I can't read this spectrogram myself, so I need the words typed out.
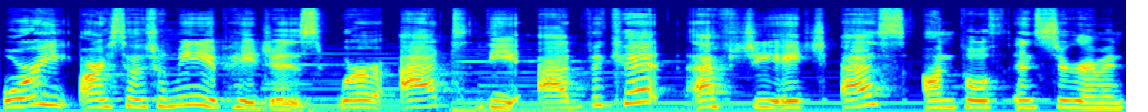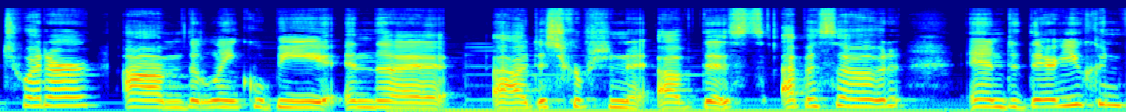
or our social media pages. We're at The Advocate, FGHS, on both Instagram and Twitter. Um, the link will be in the uh, description of this episode. And there you can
